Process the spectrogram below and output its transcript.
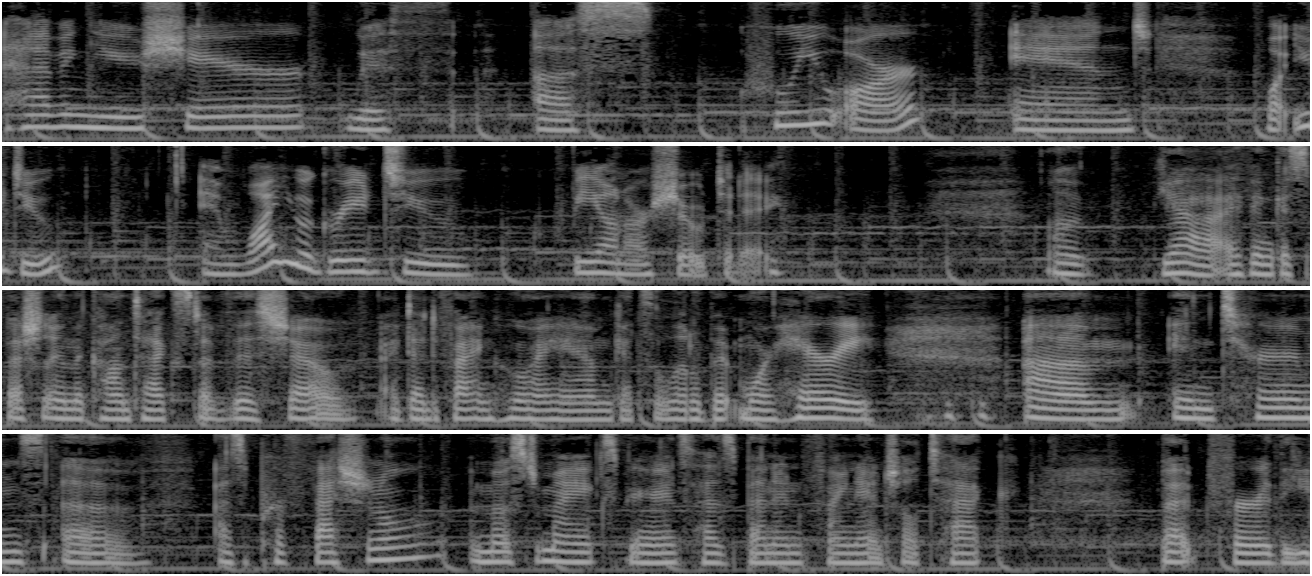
having you share with us who you are and what you do and why you agreed to be on our show today. Well, yeah, I think especially in the context of this show, identifying who I am gets a little bit more hairy. um, in terms of as a professional, most of my experience has been in financial tech. But for the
